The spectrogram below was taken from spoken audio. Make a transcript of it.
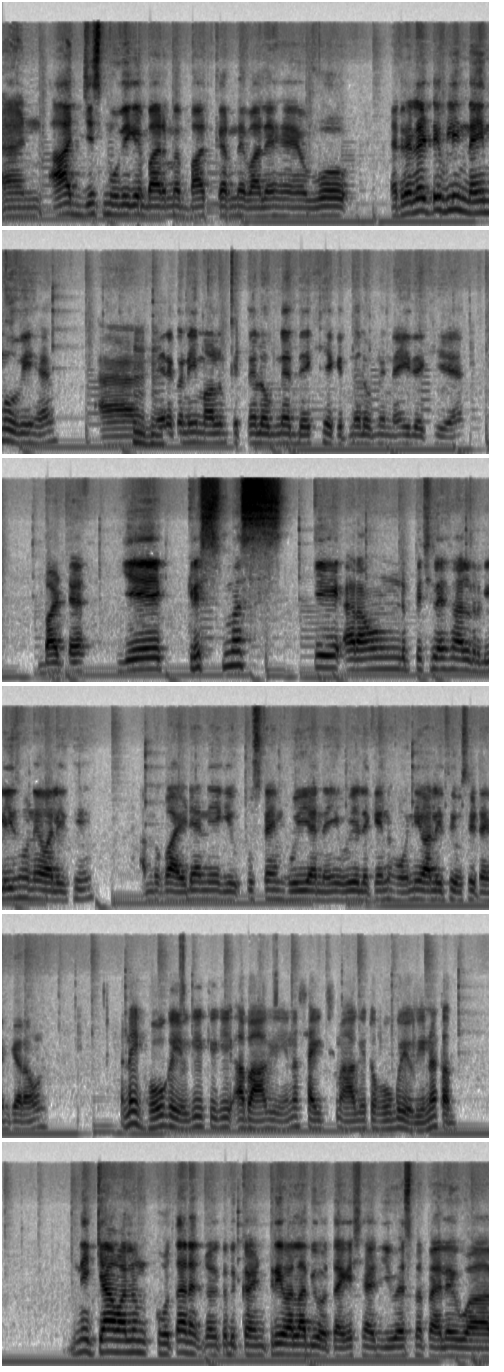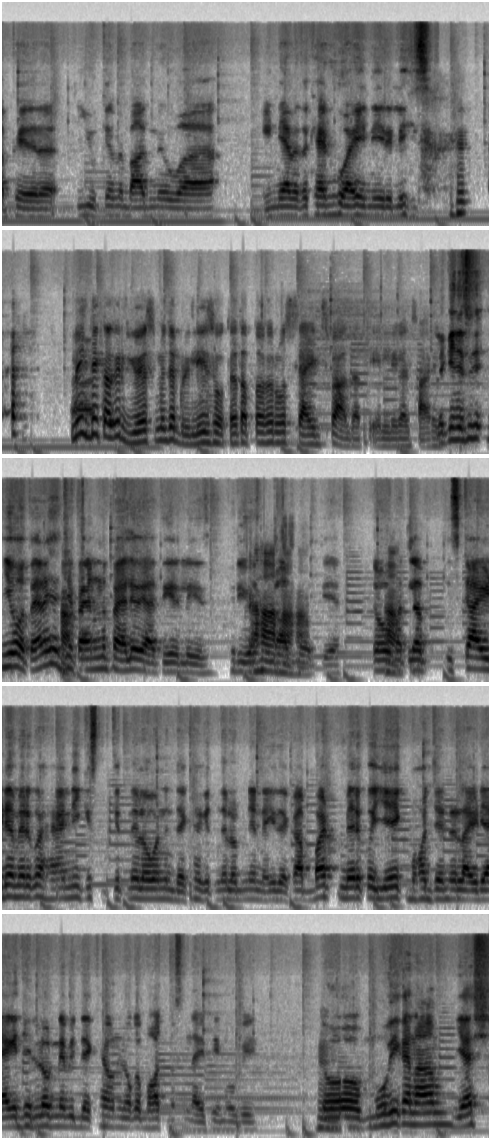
एंड आज जिस मूवी के बारे में बात करने वाले हैं वो रिलेटिवली नई मूवी है। एंड मेरे को नहीं मालूम कितने लोग ने देखी है कितने लोग ने नहीं देखी है। बट ये क्रिसमस के अराउंड पिछले साल रिलीज़ होने वाली थी। अब मेरे को आइडिया नहीं है कि उस टाइम हुई या नहीं हुई लेकिन होने वाली थी उसी टाइम के अराउंड नहीं हो गई होगी क्योंकि अब आ गई है ना साइट्स में आगे तो हो गई होगी ना तब। नहीं क्या मालूम होता है ना कभी कंट्री वाला भी होता है कि शायद यूएस में पहले हुआ फिर यूके में बाद में हुआ इंडिया में तो खैर हुआ ही नहीं रिलीज़ नहीं देख अगर यूएस में जब रिलीज़ होता है तब तो फिर वो साइट्स पे आ जाती है इलीगल सारी। लेकिन जैसे ये होता है ना हाँ. जापान में पहले हो जाती है रिलीज़ फिर यूएस हाँ, में बाद हाँ, होती है। तो हाँ. मतलब इसका आइडिया मेरे को है नहीं किस कितने लोगों ने देखा कितने लोगों ने नहीं देखा बट मेरे को ये एक बहुत जनरल आइडिया है कि जिन लोग ने भी देखा है उन लोगों को बहुत पसंद आई थी मूवी तो मूवी का नाम Yash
